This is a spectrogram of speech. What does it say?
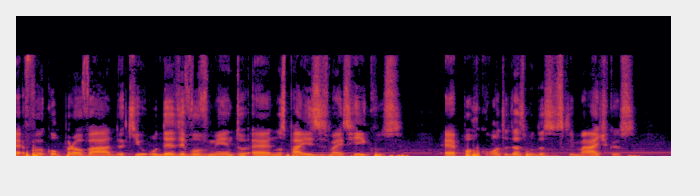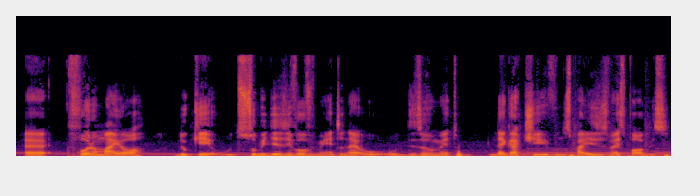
É, foi comprovado que o desenvolvimento é, nos países mais ricos, é, por conta das mudanças climáticas, foram maior do que o subdesenvolvimento, né, o, o, desenvolvimento negativo nos países mais pobres.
